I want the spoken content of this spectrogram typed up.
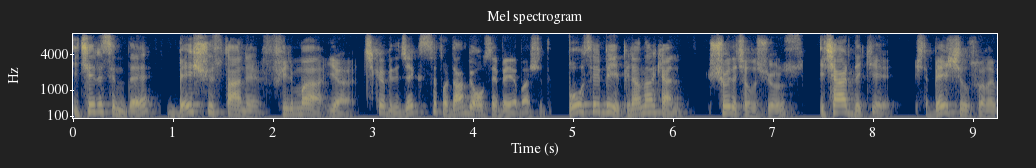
içerisinde 500 tane firmaya çıkabilecek sıfırdan bir OSB'ye başladık. Bu OSB'yi planlarken şöyle çalışıyoruz. İçerideki işte 5 yıl sonra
